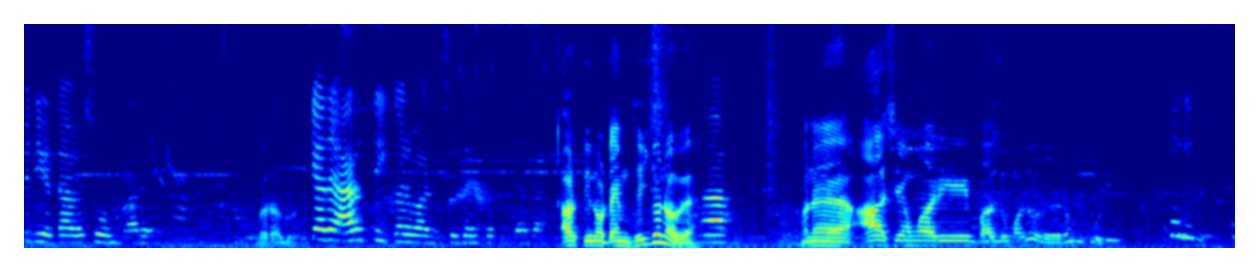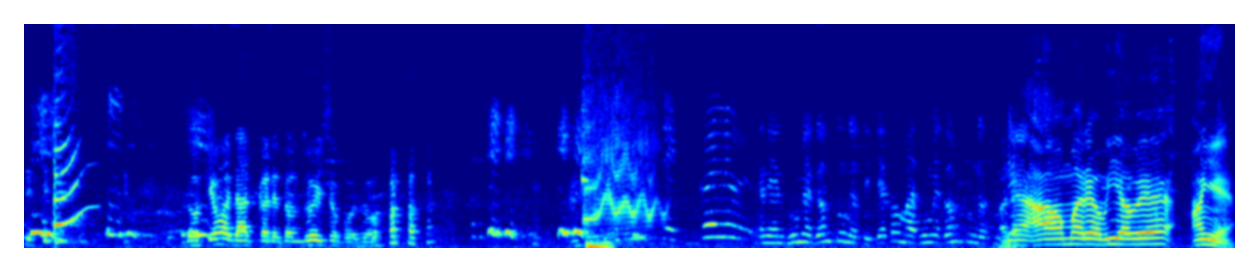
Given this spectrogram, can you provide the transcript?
પીરિયડ આવે સોમવારે. બરાબર. ક્યારે આરતી કરવાની છે ગણપતિ દાદા. આરતીનો ટાઈમ થઈ ગયો ને હવે? હા. અને આ છે અમારી બાજુમાં જો રંગપુડી જો કેવા દાંત કાઢે તમે જોઈ શકો છો. અને એને રૂમે ગમતું નથી કેતો મારે રૂમે ગમતું નથી. અને આ અમારે હવે આવે અહીંયા.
